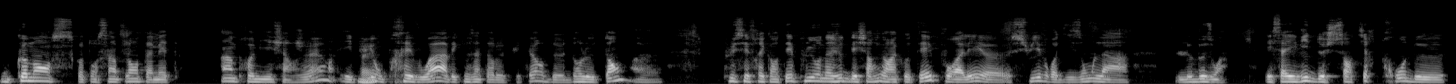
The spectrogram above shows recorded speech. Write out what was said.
on commence quand on s'implante à mettre un premier chargeur et puis Ouais. on prévoit avec nos interlocuteurs de, dans le temps, euh, plus c'est fréquenté, plus on ajoute des chargeurs à côté pour aller euh, suivre, disons, la, le besoin. Et ça évite de sortir trop de,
